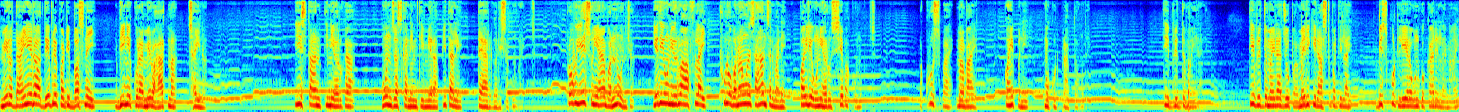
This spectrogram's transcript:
मेरो दाहिने र देब्रेपट्टि बस्ने दिने कुरा मेरो हातमा छैन। यी स्थान तिनीहरूका हुन् जसका निम्ति मेरा पिताले तयार गरिसक्नु भएको छ। प्रभु येसु यहाँ भन्नुहुन्छ यदि उनीहरू आफूलाई ठुलो बनाउन चाहन्छन् भने पहिले उनीहरू सेवक हुनुपर्छ र क्रुस मा बाहेक कहीँ पनि मुकुट प्राप्त हुँदैन। ती वृद्ध महिलाले ती वृद्ध महिला जो अमेरिकी राष्ट्रपतिलाई बिस्कुट लिएर उनको कार्यालयमा आए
